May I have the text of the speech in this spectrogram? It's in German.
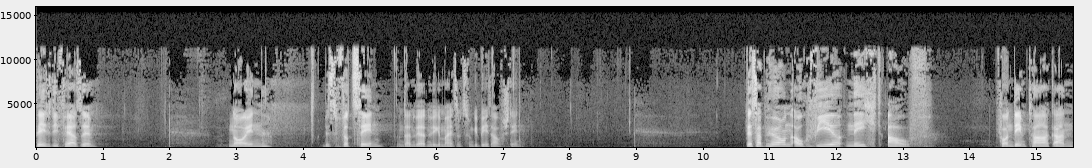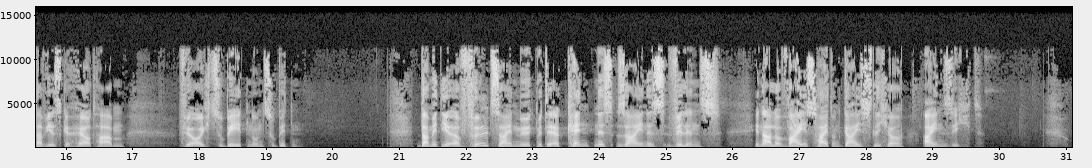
Ich lese die Verse 9 bis 14 und dann werden wir gemeinsam zum Gebet aufstehen. Deshalb hören auch wir nicht auf, von dem Tag an, da wir es gehört haben, für euch zu beten und zu bitten, damit ihr erfüllt sein mögt mit der Erkenntnis seines Willens in aller Weisheit und geistlicher Einsicht,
